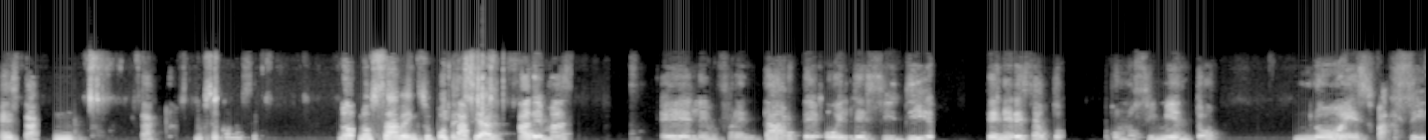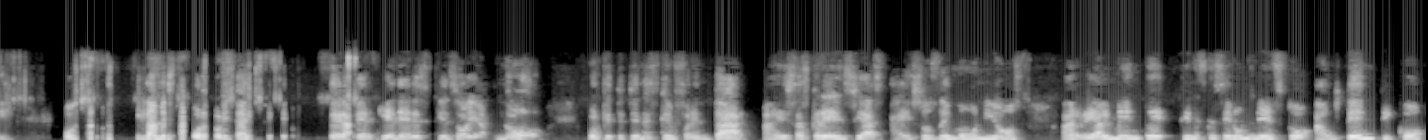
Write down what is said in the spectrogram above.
Exacto. Exacto. No se conocen. No, no saben su potencial. Además, el enfrentarte o el decidir tener ese autoconocimiento no es fácil. O sea, no si la mesa ahorita a ver quién eres, quién soy. No, porque te tienes que enfrentar a esas creencias, a esos demonios, a realmente, tienes que ser honesto, auténtico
